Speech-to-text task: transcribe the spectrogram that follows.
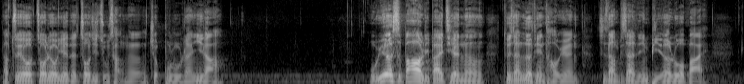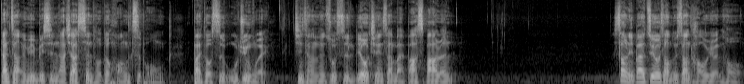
那最后周六夜的洲际主场呢就不如人意啦。五月二十八号礼拜天呢对战乐天桃园，这场比赛零比二落败。单场 MVP 是拿下胜投的黄子鹏，败投是吴俊伟，进场人数是六千三百八十八人。上礼拜最后一场对上桃园吼，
